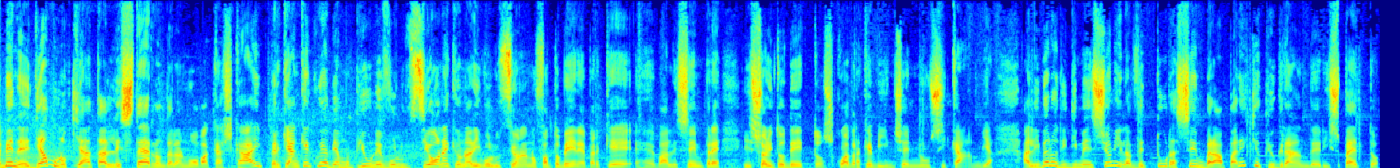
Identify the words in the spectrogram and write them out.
Ebbene, diamo un'occhiata all'esterno della nuova Qashqai perché anche qui abbiamo più un'evoluzione che una rivoluzione. Hanno fatto bene perché eh, vale sempre il solito detto, squadra che vince non si cambia. A livello di dimensioni la vettura sembra parecchio più grande rispetto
